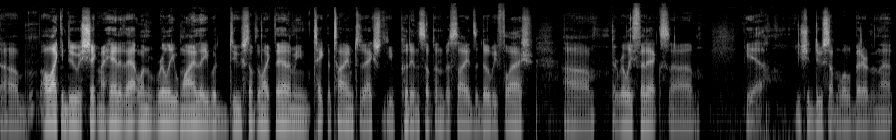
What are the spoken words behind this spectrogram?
um, all I can do is shake my head at that one. Really, why they would do something like that? I mean, take the time to actually put in something besides Adobe Flash. Um, but really, FedEx, um, yeah, you should do something a little better than that.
